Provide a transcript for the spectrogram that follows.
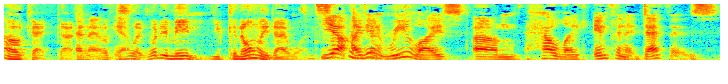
Okay, gotcha. And then, I was yeah. like, what do you mean you can only die once? Yeah, I didn't realize um, how like infinite death is.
